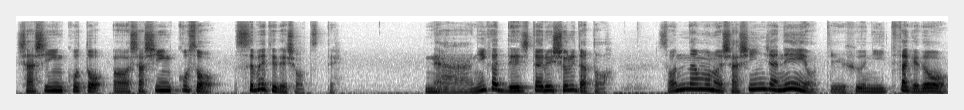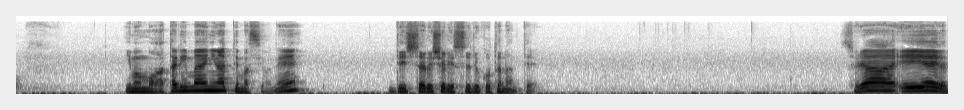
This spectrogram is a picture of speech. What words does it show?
写真こと写真こそ全てでしょっつって。何がデジタル処理だと。そんなもの写真じゃねえよっていうふうに言ってたけど今もう当たり前になってますよね。デジタル処理することなんて。そりゃ AI が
